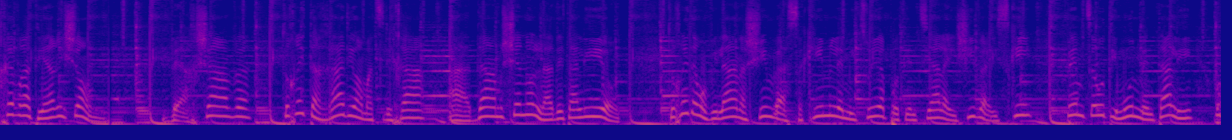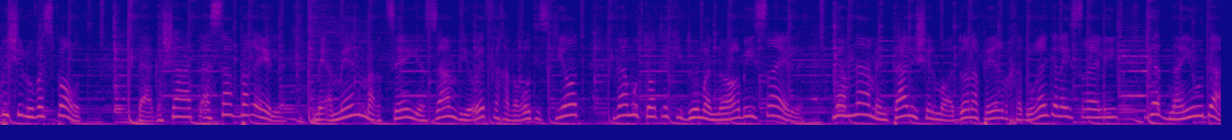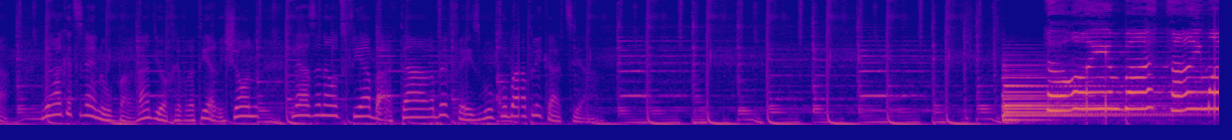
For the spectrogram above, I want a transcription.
החברתי הראשון. ועכשיו, תוכנית הרדיו המצליחה, האדם שנולדת להיות. תוכנית המובילה אנשים ועסקים למיצוי הפוטנציאל האישי והעסקי באמצעות אימון מנטלי ובשילוב הספורט. בהגשת אסף בראל, מאמן, מרצה, יזם ויועץ לחברות עסקיות ועמותות לקידום הנוער בישראל. מאמנה המנטלי של מועדון הפאר בכדורגל הישראלי, גדנה יהודה. ורק אצלנו, ברדיו החברתי הראשון, להאזנה וצפייה באתר, בפייסבוק ובאפליקציה.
